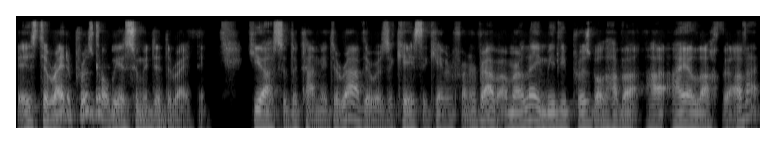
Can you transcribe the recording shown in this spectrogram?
is to write a prusbal. We assume he did the right thing. Kiyasu the kame to Rav. There was a case that came in front of Rav. Amarle midi prusbal hava hayalach ve'avad.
